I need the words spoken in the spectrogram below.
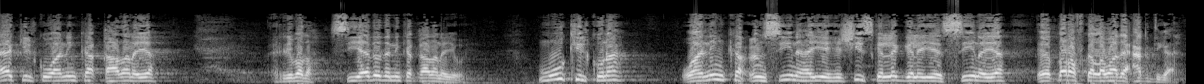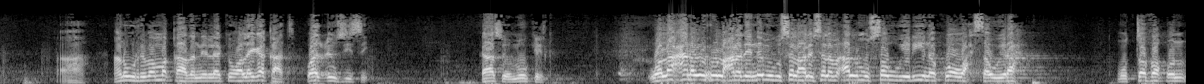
aakilku waa ninka qaadanaya ribada siyaadada ninka qaadanaya wey muukilkuna waa ninka cunsiinahaya heshiiska la gelaya siinaya ee darafka labaad ee caqdiga ah. Anugu ribo ma qaadanin laakiin waa layga qaatay waad cunsiisay. Kaas wey muukilka walacana wuxuu lacnaday nebigu sal lay slam almusawiriina kuwa wax sawira. Muttafaqun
